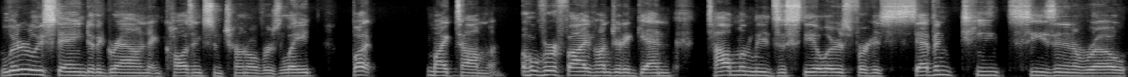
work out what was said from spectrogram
literally staying to the ground and causing some turnovers late. But Mike Tomlin, over 500 again. Tomlin leads the Steelers for his 17th season in a row,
